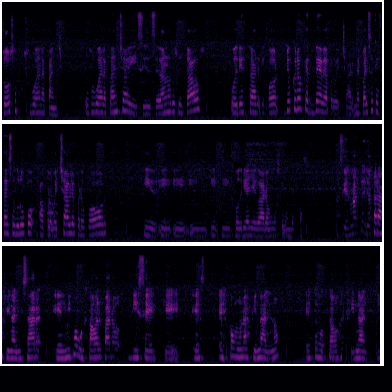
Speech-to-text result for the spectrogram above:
todo se juega en la cancha, todo se juega en la cancha y si se dan los resultados, podría estar Ecuador. Yo creo que debe aprovechar. Me parece que está ese grupo aprovechable para Ecuador y, podría llegar a una segunda fase. Así es, Marta, ya para finalizar, el mismo Gustavo Alfaro dice que es, es como una final, ¿no? Estos octavos de final y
